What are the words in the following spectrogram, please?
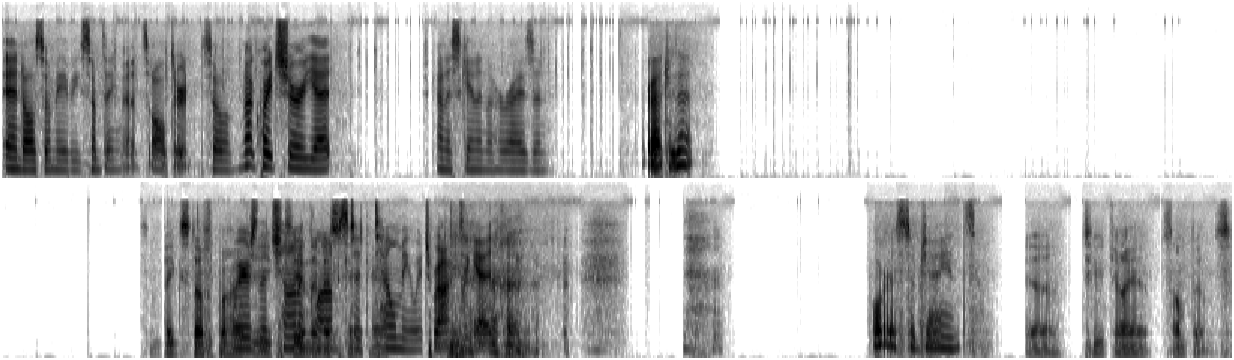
and also maybe something that's altered. So I'm not quite sure yet. Just kind of scanning the horizon. Roger that. Some big stuff behind Where's you. the you can the chonoclomps to tell me which rock to get? Forest of giants. yeah, two giant somethings.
